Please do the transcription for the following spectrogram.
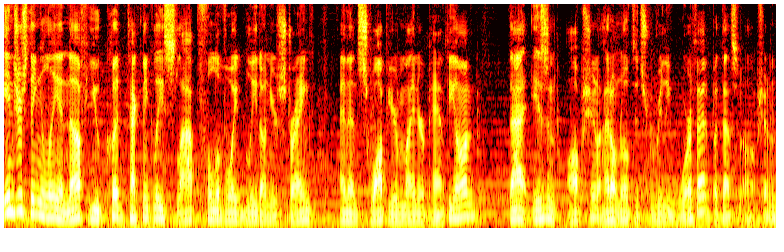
Interestingly enough, you could technically slap full avoid bleed on your strength and then swap your minor pantheon. That is an option. I don't know if it's really worth it, but that's an option.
